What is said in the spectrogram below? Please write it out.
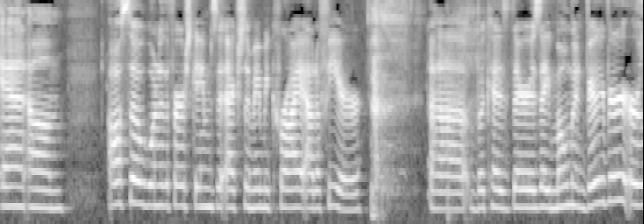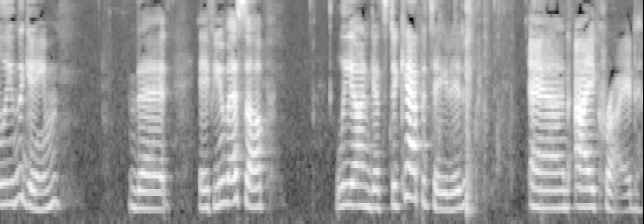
And um, also one of the first games that actually made me cry out of fear. uh, because there is a moment very, very early in the game that if you mess up, Leon gets decapitated. And I cried.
